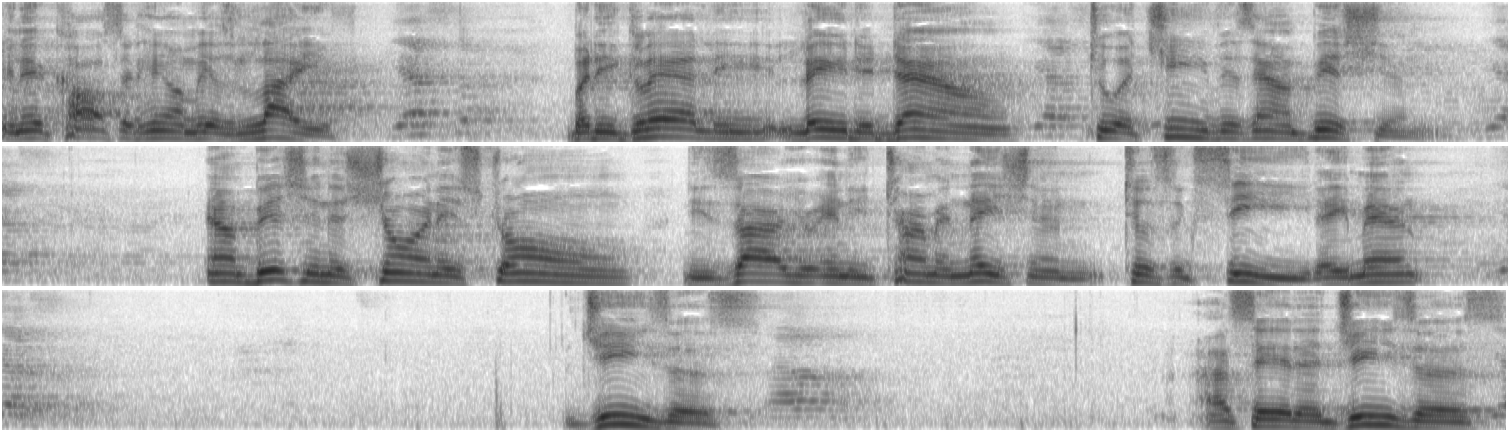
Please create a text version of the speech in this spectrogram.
and it costed him his life. but he gladly laid it down to achieve his ambition. Ambition is showing a strong desire and determination to succeed. Amen. Yes. Jesus, I said that Jesus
